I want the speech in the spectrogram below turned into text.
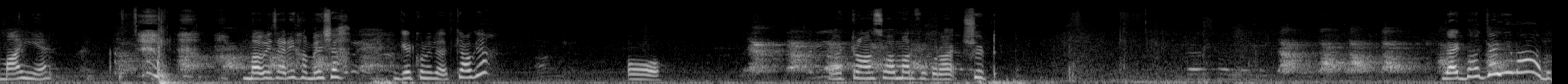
माँ ही है। माँ बेचारी हमेशा गेट खोलने जाती क्या हो गया? ओ। यार ट्रांसफार्मर फूक रहा है। शिट लाइट भाग जाएगी माँ अब?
